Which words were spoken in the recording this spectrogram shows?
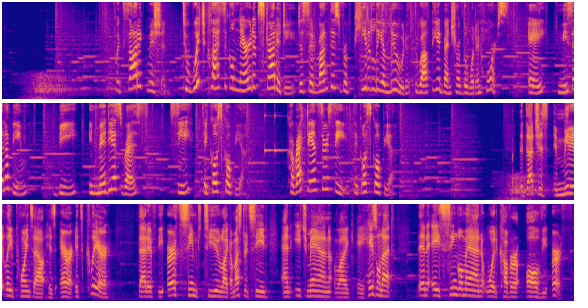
Quixotic mission To which classical narrative strategy does Cervantes repeatedly allude throughout the adventure of the wooden horse? A. Mise en abîme, B. In medias res, C. Teichoscopia. Correct answer C. Teichoscopia. The Duchess immediately points out his error. It's clear that if the earth seemed to you like a mustard seed and each man like a hazelnut, then a single man would cover all the earth.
